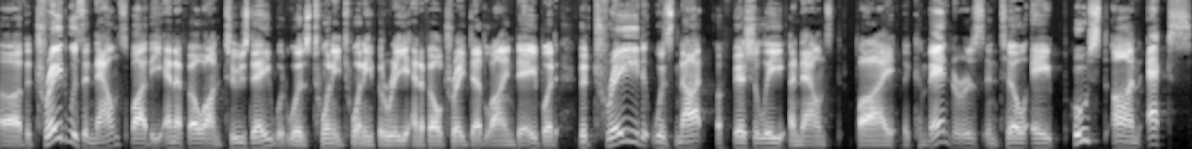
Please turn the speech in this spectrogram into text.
Uh, the trade was announced by the NFL on Tuesday, what was 2023 NFL trade deadline day, but the trade was not officially announced by the Commanders until a post on X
